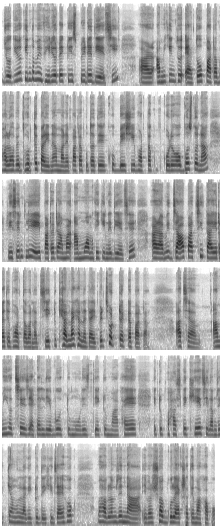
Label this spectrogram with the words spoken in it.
যদিও কিন্তু আমি ভিডিওটা একটু স্পিডে দিয়েছি, আর আমি কিন্তু এত পাটা ভালোভাবে ধরতে পারি না মানে পাটা পুতাতে খুব বেশি ভর্তা করে অভ্যস্ত না। রিসেন্টলি এই পাটাটা আমার আম্মু আমাকে কিনে দিয়েছে, আর আমি যা পাচ্ছি তাই এটাতে ভর্তা বানাচ্ছি, একটু খেলনা খেলনা টাইপের ছোট্ট একটা পাটা। আচ্ছা আমি হচ্ছে যে একটা লেবু, একটু মরিচ দিয়ে একটু মাখায়ে একটু ফার্স্টে খেয়েছিলাম, যে কেমন লাগে একটু দেখি। যাই হোক, ভাবলাম যে না, এবার সবগুলো একসাথে মাখাবো।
